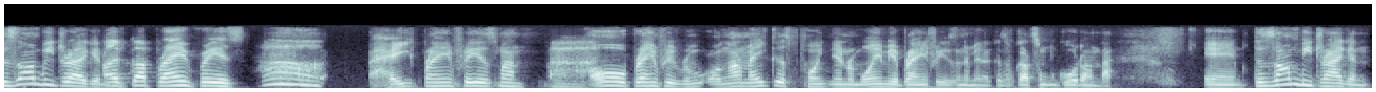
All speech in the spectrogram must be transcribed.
The zombie dragon. I've got brain freeze. I hate brain freeze, man. Oh, brain freeze. I'm gonna make this point and remind me of brain freeze in a minute because I've got something good on that. Um, the zombie dragon,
